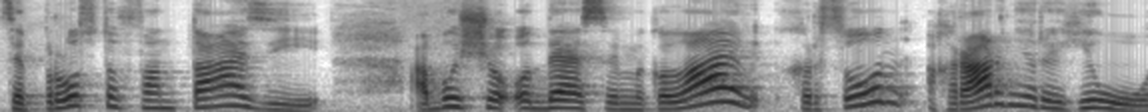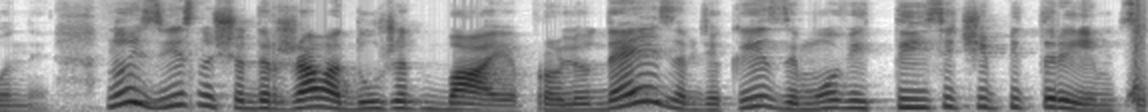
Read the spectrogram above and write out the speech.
це просто фантазії. Або що Одеса і Миколаїв, Херсон аграрні регіони. Ну і звісно, що держава дуже дбає про людей завдяки зимовій тисячі підтримці.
